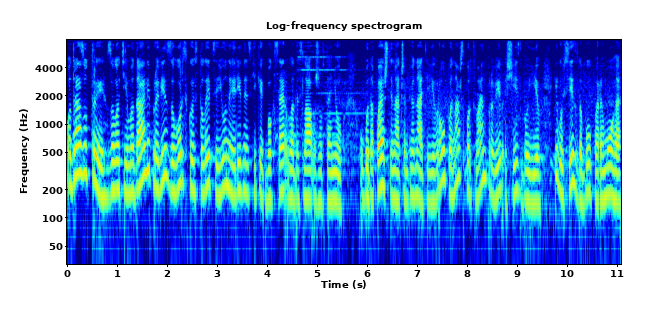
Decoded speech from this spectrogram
Одразу три золоті медалі привіз з угорської столиці юний рівненський кікбоксер Владислав Жовтанюк. У Будапешті на чемпіонаті Європи наш спортсмен провів шість боїв і в усіх здобув перемоги,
